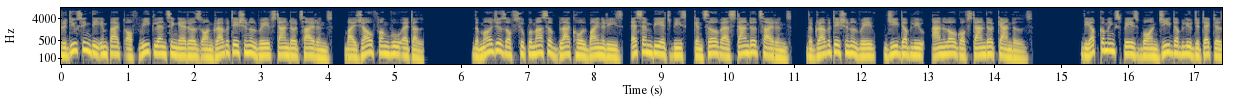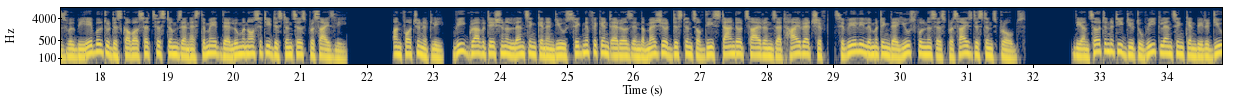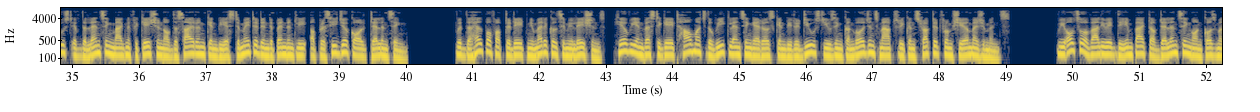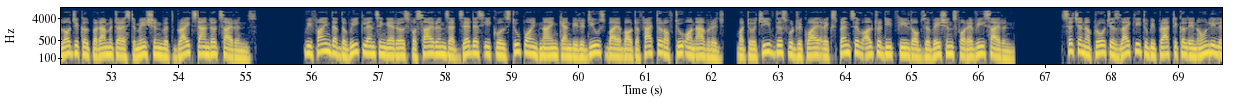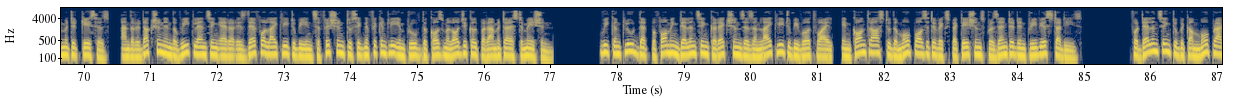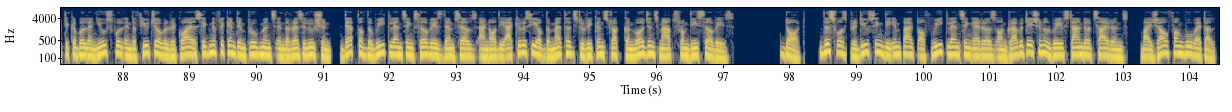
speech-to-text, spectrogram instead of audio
Reducing the Impact of Weak Lensing Errors on Gravitational Wave Standard Sirens, by Zhao-Feng Wu et al. The mergers of supermassive black hole binaries, SMBHBs, can serve as standard sirens, the gravitational wave, GW, analog of standard candles. The upcoming space-borne GW detectors will be able to discover such systems and estimate their luminosity distances precisely. Unfortunately, weak gravitational lensing can induce significant errors in the measured distance of these standard sirens at high redshift, severely limiting their usefulness as precise distance probes. The uncertainty due to weak lensing can be reduced if the lensing magnification of the siren can be estimated independently, a procedure called delensing. With the help of up-to-date numerical simulations, here we investigate how much the weak lensing errors can be reduced using convergence maps reconstructed from shear measurements. We also evaluate the impact of delensing on cosmological parameter estimation with bright standard sirens. We find that the weak lensing errors for sirens at ZS equals 2.9 can be reduced by about a factor of 2 on average, but to achieve this would require expensive ultra-deep field observations for every siren. Such an approach is likely to be practical in only limited cases, and the reduction in the weak lensing error is therefore likely to be insufficient to significantly improve the cosmological parameter estimation. We conclude that performing delensing corrections is unlikely to be worthwhile, in contrast to the more positive expectations presented in previous studies. For delensing to become more practicable and useful in the future will require significant improvements in the resolution, depth of the weak lensing surveys themselves and or the accuracy of the methods to reconstruct convergence maps from these surveys. Dot. This was Reducing the Impact of Weak Lensing Errors on Gravitational Wave Standard Sirens by Zhao-Feng Wu et al.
